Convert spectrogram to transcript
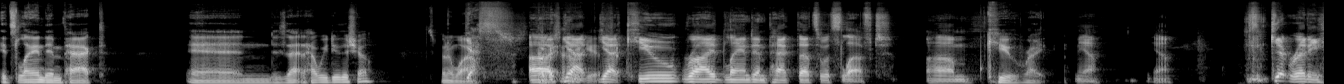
its land impact. And is that how we do the show? It's been a while. Yes. Uh, yeah, we do it. yeah. Q ride land impact. That's what's left. Um, Q, right. yeah, yeah. Get ready.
